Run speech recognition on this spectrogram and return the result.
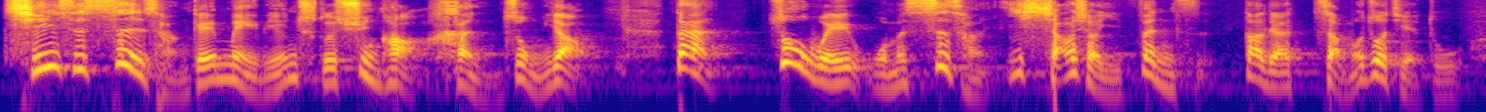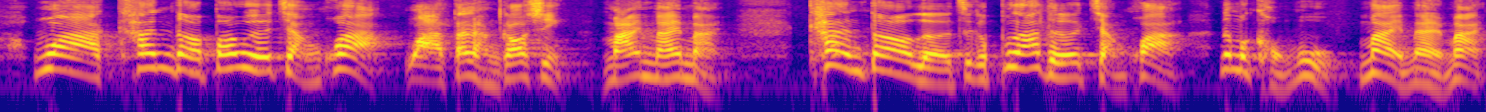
其实市场给美联储的讯号很重要，但作为我们市场一小小一份子，到底要怎么做解读？哇，看到鲍威尔讲话，哇，大家很高兴，买买买；看到了这个布拉德讲话，那么恐怖，卖卖卖。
